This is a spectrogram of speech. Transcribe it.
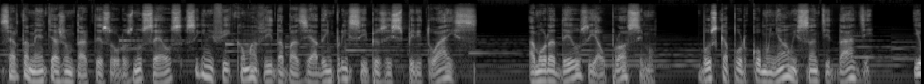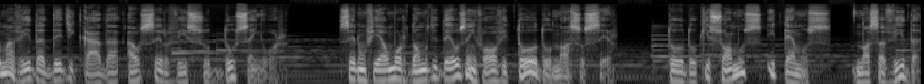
certamente ajuntar tesouros nos céus significa uma vida baseada em princípios espirituais, amor a Deus e ao próximo, busca por comunhão e santidade e uma vida dedicada ao serviço do Senhor. Ser um fiel mordomo de Deus envolve todo o nosso ser, tudo o que somos e temos, nossa vida,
